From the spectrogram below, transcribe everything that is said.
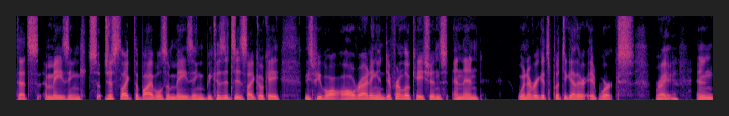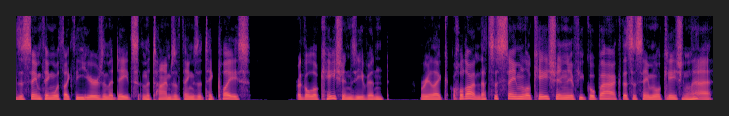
that's amazing. So- just like the Bible's amazing because it's it's like okay, these people are all writing in different locations, and then whenever it gets put together, it works. Right. And the same thing with like the years and the dates and the times of things that take place, or the locations even, where you're like, hold on, that's the same location. If you go back, that's the same location that,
